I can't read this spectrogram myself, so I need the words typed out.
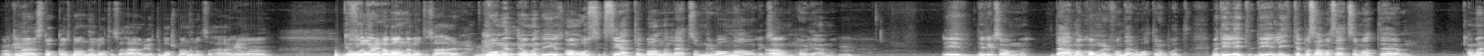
Okej. De här Stockholmsbanden låter så här, Göteborgsbanden låter så här Okej, och Jo, Floridabanden låter så här. Jo men, jo, men det är ju, och Seattle-banden lät som Nirvana och liksom Ja. Pearl Jam. Mm. Det, är, det är liksom, där man kommer ifrån, där låter de på ett... Men det är lite, det är lite på samma sätt som att eh, ja, men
